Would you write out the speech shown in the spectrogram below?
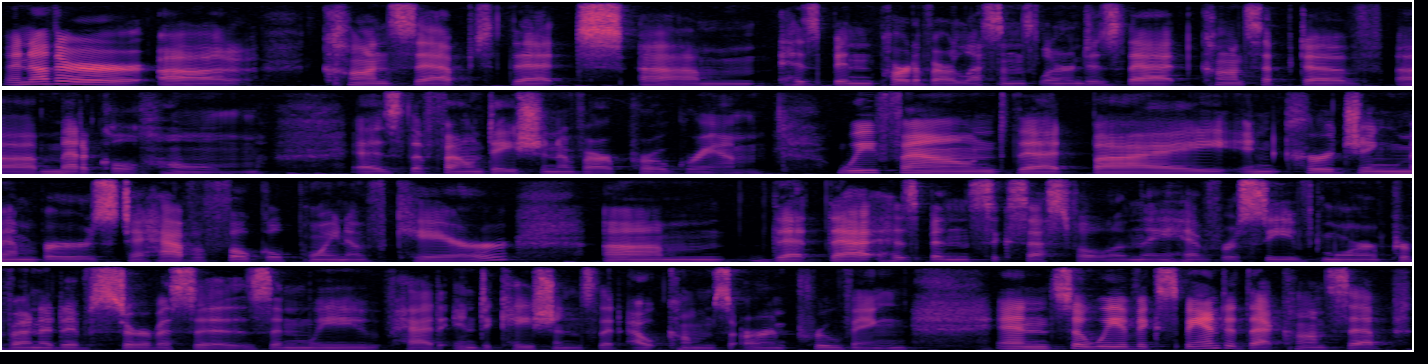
Another uh, concept that um, has been part of our lessons learned is that concept of uh, medical home as the foundation of our program. We found that by encouraging members to have a focal point of care, um, that that has been successful and they have received more preventative services and we've had indications that outcomes are improving. And so we have expanded that concept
